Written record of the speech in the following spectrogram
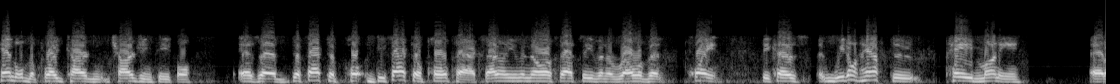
handled the FOID card and charging people as a de facto de facto poll tax. I don't even know if that's even a relevant point because we don't have to pay money at,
